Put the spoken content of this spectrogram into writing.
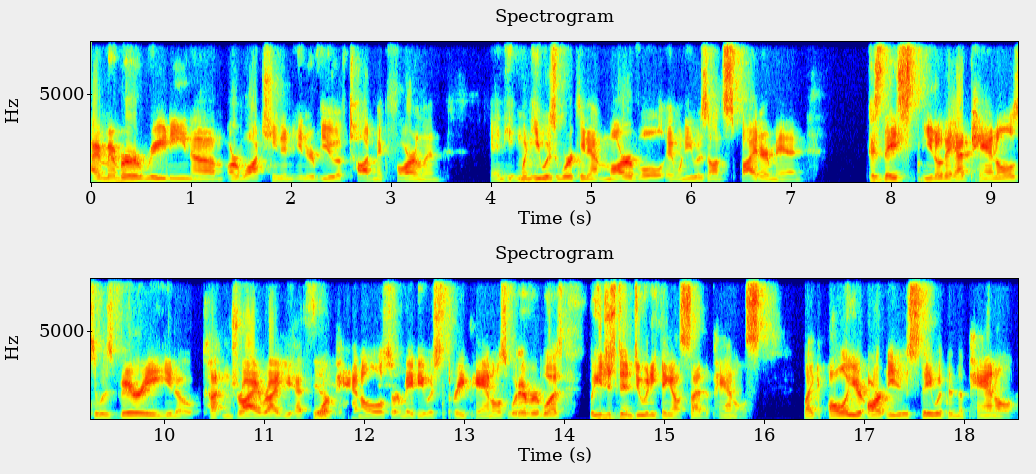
I remember reading um, or watching an interview of Todd McFarlane, and he, when he was working at Marvel and when he was on Spider Man, because they, you know, they had panels. It was very, you know, cut and dry, right? You had four yeah. panels, or maybe it was three panels, whatever it was, but you just didn't do anything outside the panels. Like all your art needed to stay within the panel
